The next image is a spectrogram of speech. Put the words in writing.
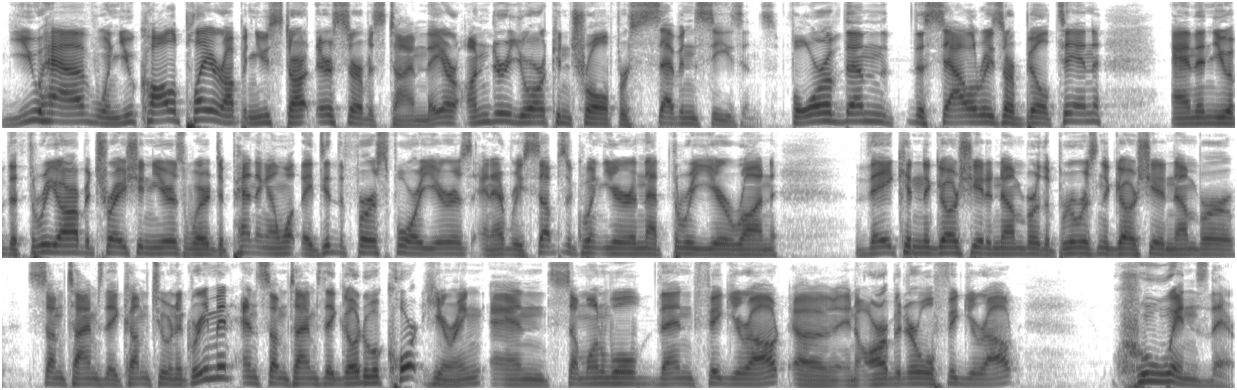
You have, when you call a player up and you start their service time, they are under your control for seven seasons. Four of them, the salaries are built in. And then you have the three arbitration years where, depending on what they did the first four years and every subsequent year in that three year run, they can negotiate a number. The Brewers negotiate a number. Sometimes they come to an agreement, and sometimes they go to a court hearing, and someone will then figure out, uh, an arbiter will figure out who wins there,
